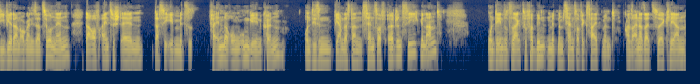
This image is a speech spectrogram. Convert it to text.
die wir dann Organisation nennen, darauf einzustellen, dass sie eben mit Veränderungen umgehen können. Und diesen, wir haben das dann Sense of Urgency genannt und den sozusagen zu verbinden mit einem Sense of Excitement. Also einerseits zu erklären,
